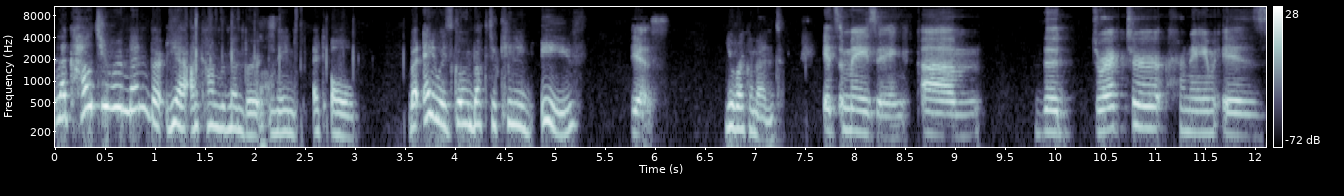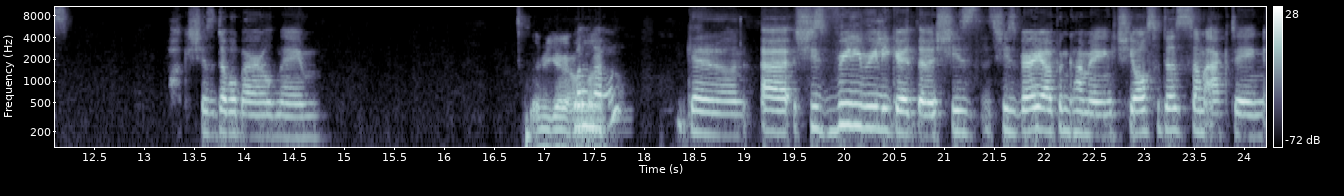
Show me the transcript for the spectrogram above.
Like, how do you remember? Yeah, I can't remember names at all. But anyways, going back to Killing Eve, yes, you recommend. it's amazing. Um, the director, her name is. Fuck, she has a double-barreled name. Let me get it Well online. known. Get it on. Uh, she's really, really good though. She's she's very up and coming. She also does some acting,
